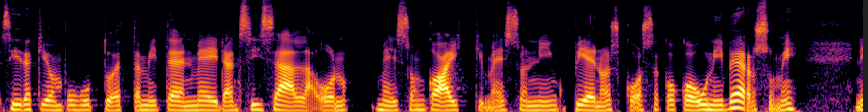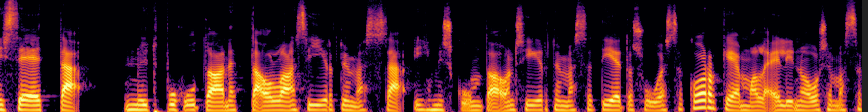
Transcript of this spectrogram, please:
siitäkin on puhuttu, että miten meidän sisällä on, meissä on kaikki, meissä on niin kuin pienoiskoossa koko universumi, niin se, että nyt puhutaan, että ollaan siirtymässä, ihmiskunta on siirtymässä tietoisuudessa korkeammalle, eli nousemassa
